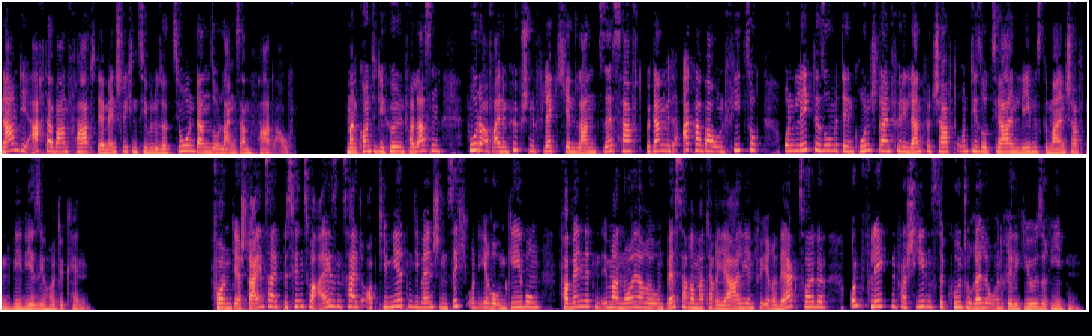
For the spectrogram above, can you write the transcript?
nahm die Achterbahnfahrt der menschlichen Zivilisation dann so langsam Fahrt auf. Man konnte die Höhlen verlassen, wurde auf einem hübschen Fleckchen Land sesshaft, begann mit Ackerbau und Viehzucht und legte somit den Grundstein für die Landwirtschaft und die sozialen Lebensgemeinschaften, wie wir sie heute kennen. Von der Steinzeit bis hin zur Eisenzeit optimierten die Menschen sich und ihre Umgebung, verwendeten immer neuere und bessere Materialien für ihre Werkzeuge und pflegten verschiedenste kulturelle und religiöse Riten.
